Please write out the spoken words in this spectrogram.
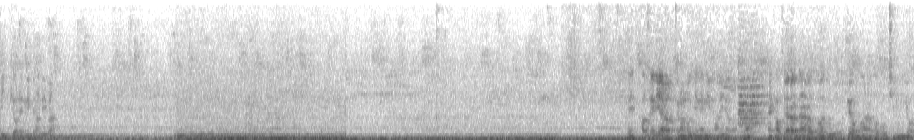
ဒီပြောတဲ့နေသားလေးပါ။ ဒီခေါက်ဆွဲလေးကတော့ကျွန်တော်လိုချင်တဲ့နေသားလေးရောက်ပါပြီနော်။အဲခေါက်ဆွဲကတော့ဒါတော့တော့သူအပြုတ်မှာတော့ပုတ်ပုတ်ချင်းပြီးတော့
